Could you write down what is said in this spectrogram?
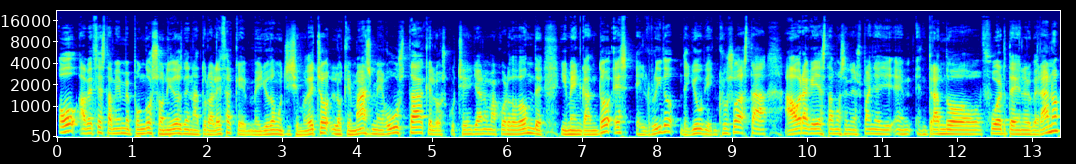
o a veces también me pongo sonidos de naturaleza que me ayuda muchísimo. De hecho, lo que más me gusta, que lo escuché ya no me acuerdo dónde y me encantó, es el ruido de lluvia. Incluso hasta ahora que ya estamos en España entrando fuerte en el verano,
